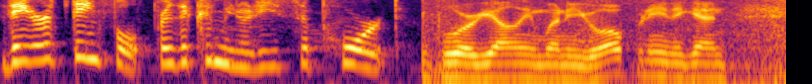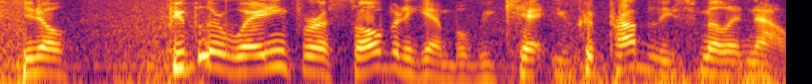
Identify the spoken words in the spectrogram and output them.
They are thankful for the community's support. People are yelling, when are you opening again? You know, people are waiting for us to open again, but we can't. You could probably smell it now.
